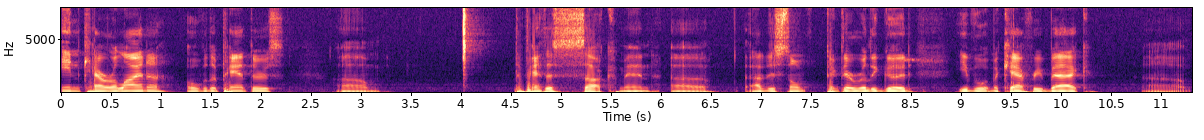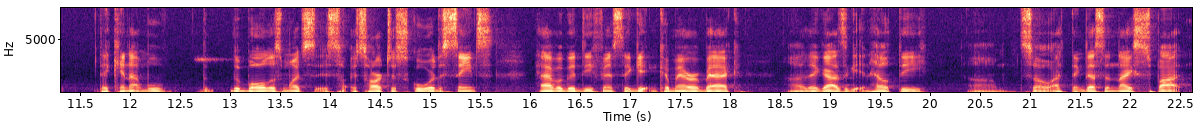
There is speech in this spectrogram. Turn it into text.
in Carolina over the Panthers. Um, the Panthers suck, man. Uh, I just don't think they're really good, even with McCaffrey back. Um, they cannot move the, the ball as much. It's it's hard to score. The Saints have a good defense. They're getting Kamara back. Uh, their guys are getting healthy. Um, so I think that's a nice spot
